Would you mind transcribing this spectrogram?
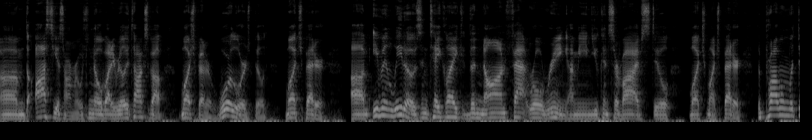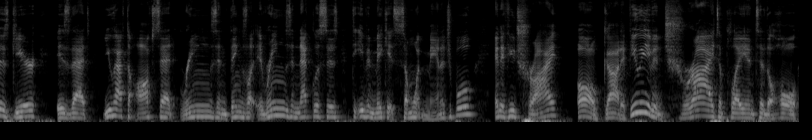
Um, the Osseous armor, which nobody really talks about, much better. Warlord's build, much better. Um, even Leto's and take like the non-fat roll ring. I mean, you can survive still much, much better. The problem with this gear is that you have to offset rings and things like rings and necklaces to even make it somewhat manageable. And if you try, oh god, if you even try to play into the whole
